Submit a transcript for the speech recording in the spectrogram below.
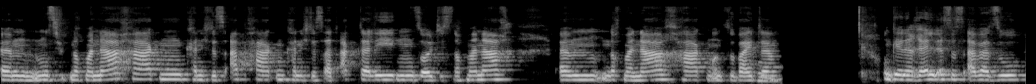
ähm, muss ich nochmal nachhaken, kann ich das abhaken, kann ich das ad acta legen, sollte ich es nochmal nach, ähm, noch nachhaken und so weiter. Mhm. Und generell ist es aber so,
